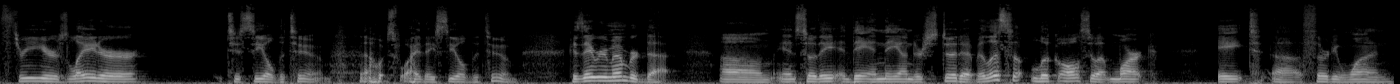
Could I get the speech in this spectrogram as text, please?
three years later to seal the tomb. That was why they sealed the tomb, because they remembered that. Um, and so they, they and they understood it. But let's look also at Mark 8 uh, 31.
